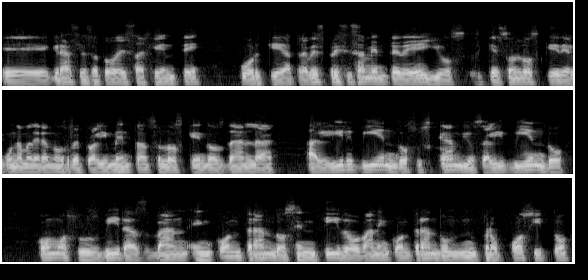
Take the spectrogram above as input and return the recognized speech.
Eh, gracias a toda esa gente porque a través precisamente de ellos, que son los que de alguna manera nos retroalimentan, son los que nos dan la, al ir viendo sus cambios, al ir viendo cómo sus vidas van encontrando sentido, van encontrando un propósito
